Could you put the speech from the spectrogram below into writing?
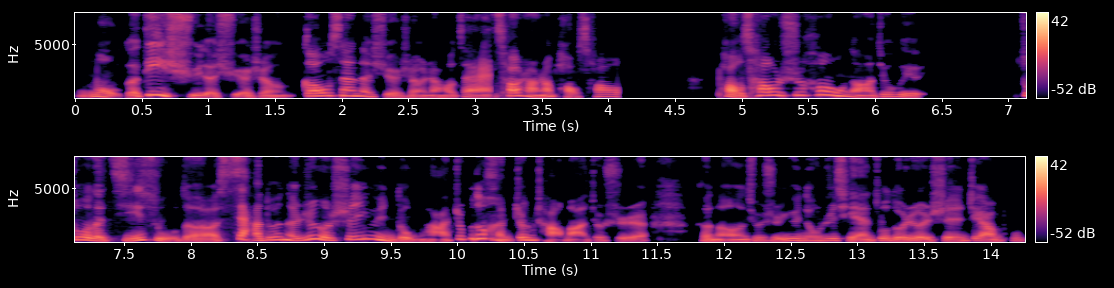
某个地区的学生，高三的学生，然后在操场上跑操，跑操之后呢，就会做了几组的下蹲的热身运动，哈，这不都很正常嘛？就是可能就是运动之前做做热身，这样不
